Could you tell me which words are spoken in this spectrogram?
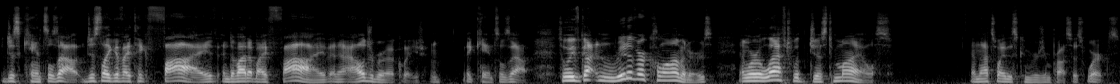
it just cancels out. Just like if I take 5 and divide it by 5 in an algebra equation, it cancels out. So we've gotten rid of our kilometers and we're left with just miles. And that's why this conversion process works.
